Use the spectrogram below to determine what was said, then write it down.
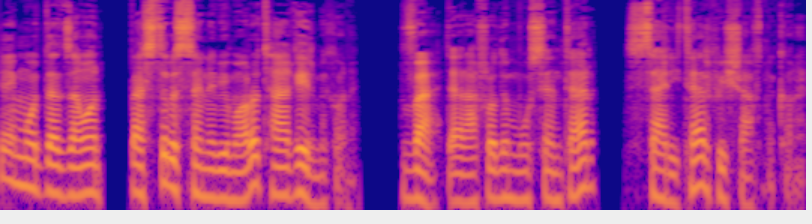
که این مدت زمان بسته به سن بیمارا تغییر می‌کنه و در افراد موسنتر سریعتر پیشرفت می‌کنه.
